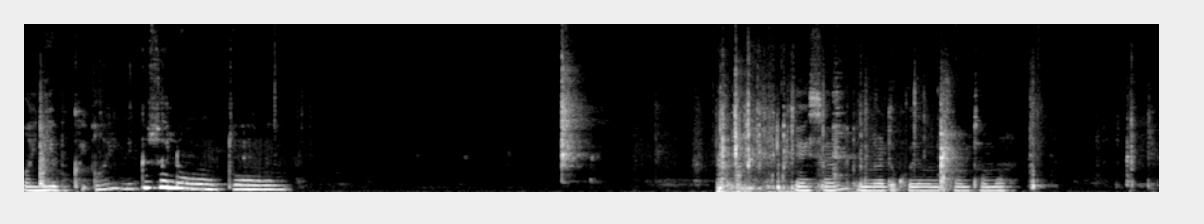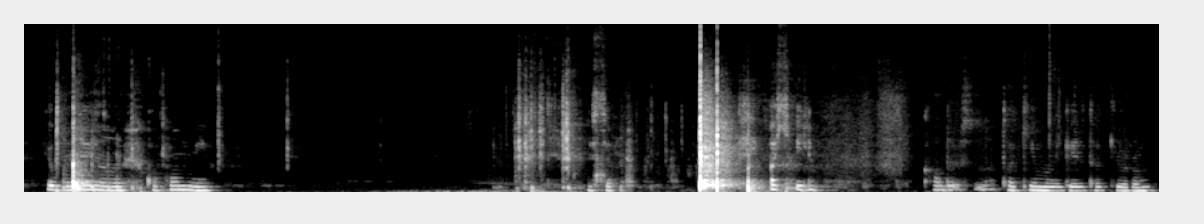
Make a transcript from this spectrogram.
Aynaya bakayım. Ay ne güzel oldu. Neyse bunları da koyalım çantama. Ya bu ne ya? Üf? Neyse. Ay elim. Kaldırırsın takayım bunu geri takıyorum.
